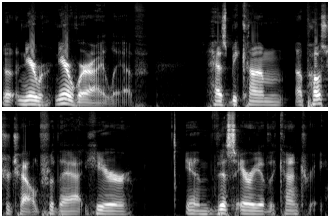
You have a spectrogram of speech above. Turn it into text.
uh, near near where I live, has become a poster child for that here in this area of the country.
